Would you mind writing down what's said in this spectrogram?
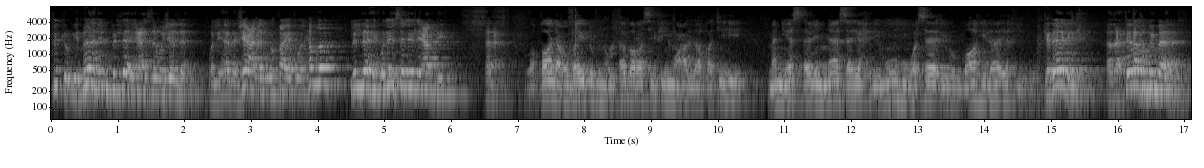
فكر إيمان بالله عز وجل. ولهذا جعل الوقاية والحفظ لله وليس لعبده أنا. وقال عبيد بن الأبرس في معلقته من يسأل الناس يحرموه وسائل الله لا يخيبون. كذلك. هذا اعتراف بماذا؟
